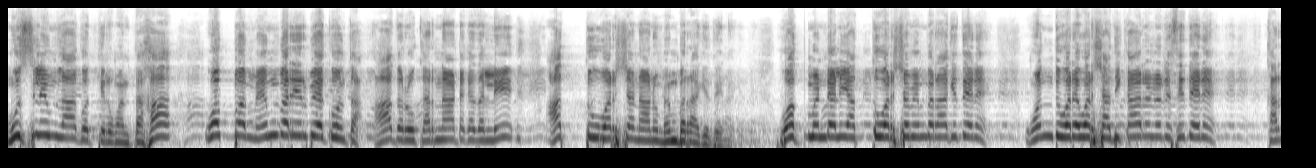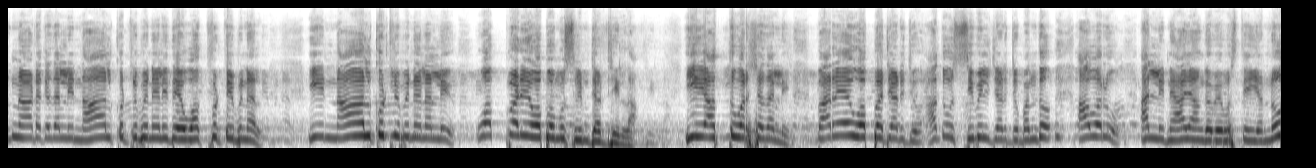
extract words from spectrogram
Muslim law ಗೊತ್ತಿರುವಂತಹ ಒಬ್ಬ ಮೆಂಬರ್ ಇರಬೇಕು ಅಂತ. ಆದರೂ ಕರ್ನಾಟಕದಲ್ಲಿ ಹತ್ತು ವರ್ಷ ನಾನು ಮೆಂಬರ್ ಆಗಿದ್ದೇನೆ. ವಕ್ ಮಂಡಳಿ ಹತ್ತು ವರ್ಷ ಮೆಂಬರ್ ಆಗಿದ್ದೇನೆ. ಒಂದೂವರೆ ವರ್ಷ ಅಧಿಕಾರ ನಡೆಸಿದ್ದೇನೆ. ಕರ್ನಾಟಕದಲ್ಲಿ ನಾಲ್ಕು ಟ್ರಿಬ್ಯುನಲ್ ಇದೆ, ವಕ್ಫ್ ಟ್ರಿಬ್ಯುನಲ್. ಈ ನಾಲ್ಕು ಟ್ರಿಬ್ಯುನಲ್ ಅಲ್ಲಿ ಒಬ್ಬನೇ ಒಬ್ಬ ಮುಸ್ಲಿಂ ಜಡ್ಜ್ ಇಲ್ಲ. ಈ ಹತ್ತು ವರ್ಷದಲ್ಲಿ ಬರೇ ಒಬ್ಬ ಜಡ್ಜು, ಅದು ಸಿವಿಲ್ ಜಡ್ಜ್ ಬಂದು ಅವರು ಅಲ್ಲಿ ನ್ಯಾಯಾಂಗ ವ್ಯವಸ್ಥೆಯನ್ನು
